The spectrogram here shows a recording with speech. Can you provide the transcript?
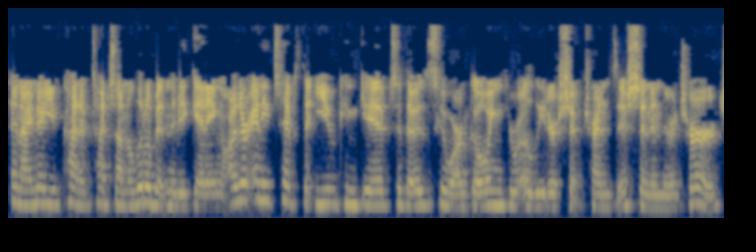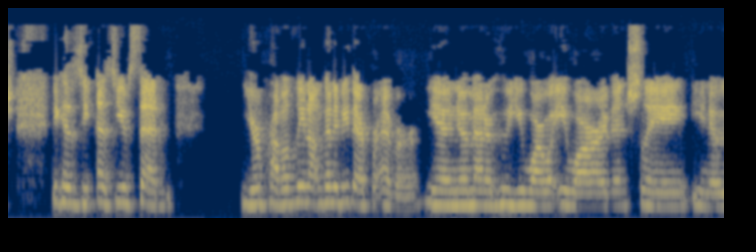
And I know you've kind of touched on a little bit in the beginning. Are there any tips that you can give to those who are going through a leadership transition in their church? Because as you've said, you're probably not going to be there forever. You know, no matter who you are, what you are, eventually, you know,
